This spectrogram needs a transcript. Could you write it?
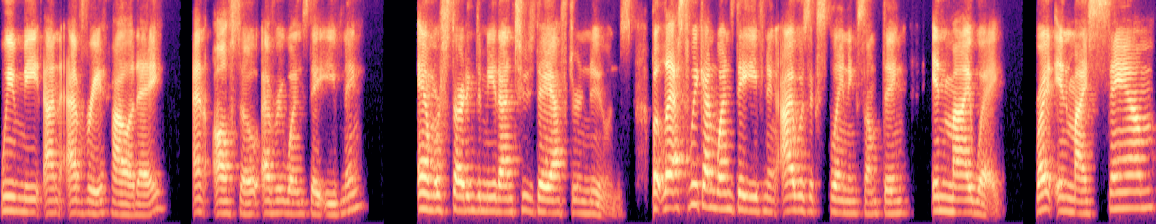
we meet on every holiday and also every wednesday evening and we're starting to meet on Tuesday afternoons. But last week on Wednesday evening, I was explaining something in my way, right? In my Sam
